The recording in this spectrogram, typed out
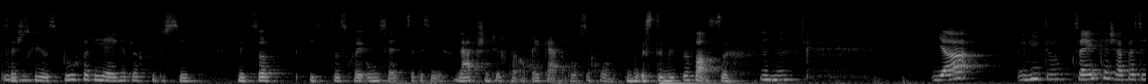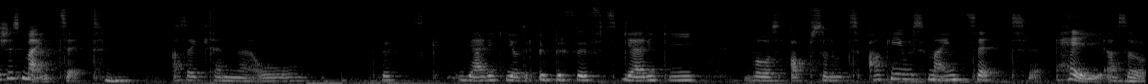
Was hast du das Mhm. Gefühl, was brauchen die eigentlich, für das sie mit so das können umsetzen bei sich? Nebst natürlich der Arbeitgeber, der rauskommt, der muss damit befassen. Mhm. Ja, wie du gesagt hast, eben, es ist ein Mindset. Mhm. Also ich kenne auch 50-Jährige oder über 50-Jährige, die ein absolutes agiles Mindset haben. Also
